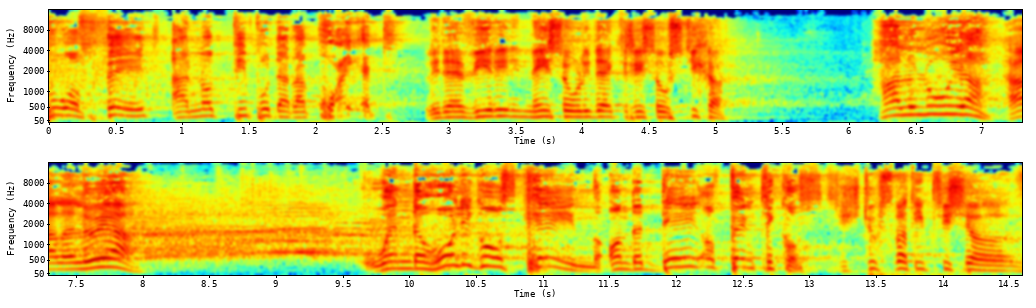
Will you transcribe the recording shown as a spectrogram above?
People of faith are not people that are quiet. Lidé víry nejsou lidé, kteří jsou sticha. Hallelujah. Haleluja! When the Holy Ghost came on the day of Pentecost, Když Duch Svatý přišel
